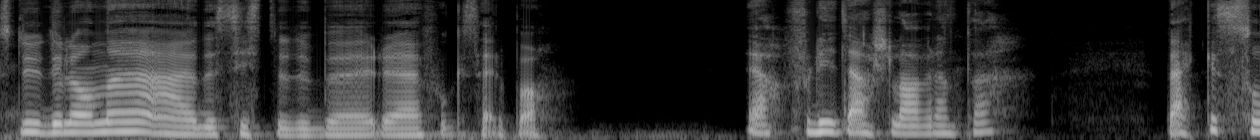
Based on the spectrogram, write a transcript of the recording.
Studielånet er jo det siste du bør eh, fokusere på. Ja, fordi det er så lav rente? Det er ikke så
